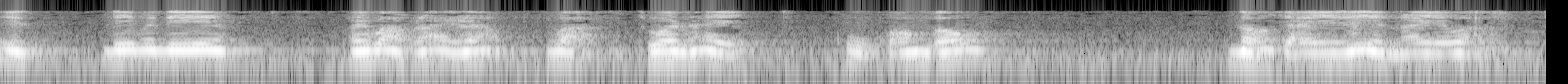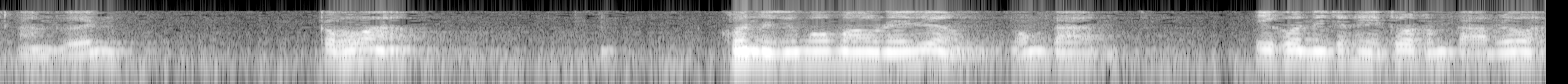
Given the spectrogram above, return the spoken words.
นี่ ดีไม่ดีไปว่าพระแล้ว ว่าชวนให้คู่ครองเขานอกใจหรือยังไงว่าห่างเหิน ก็เพราะว่า คนหนึ่งมัวเมาในเรื่องของกามอีกคนหนึ่งจะเห็นโทษของกามแล้วว่า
